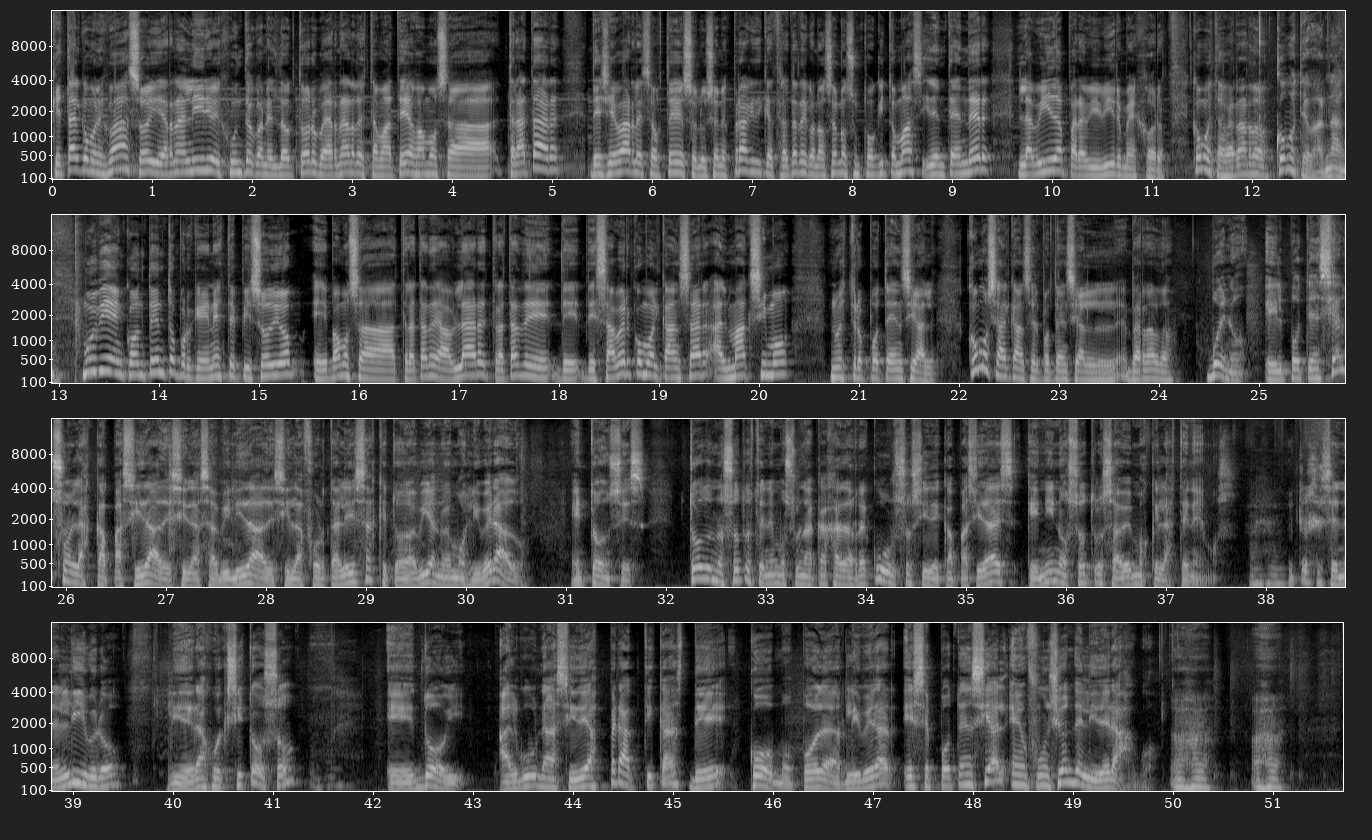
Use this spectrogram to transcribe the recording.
¿Qué tal? ¿Cómo les va? Soy Hernán Lirio y junto con el doctor Bernardo Estamateas vamos a tratar de llevarles a ustedes soluciones prácticas, tratar de conocernos un poquito más y de entender la vida para vivir mejor. ¿Cómo estás, Bernardo? ¿Cómo te va, Hernán? Muy bien, contento porque en este episodio eh, vamos a tratar de hablar, tratar de, de saber cómo alcanzar al máximo nuestro potencial. ¿Cómo se alcanza el potencial, Bernardo? Bueno, el potencial son las capacidades y las habilidades y las fortalezas que todavía no hemos liberado. Entonces, todos nosotros tenemos una caja de recursos y de capacidades que ni nosotros sabemos que las tenemos. Entonces, en el libro, Liderazgo Exitoso, eh, doy algunas ideas prácticas de cómo poder liberar ese potencial en función del liderazgo. Ajá, ajá.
